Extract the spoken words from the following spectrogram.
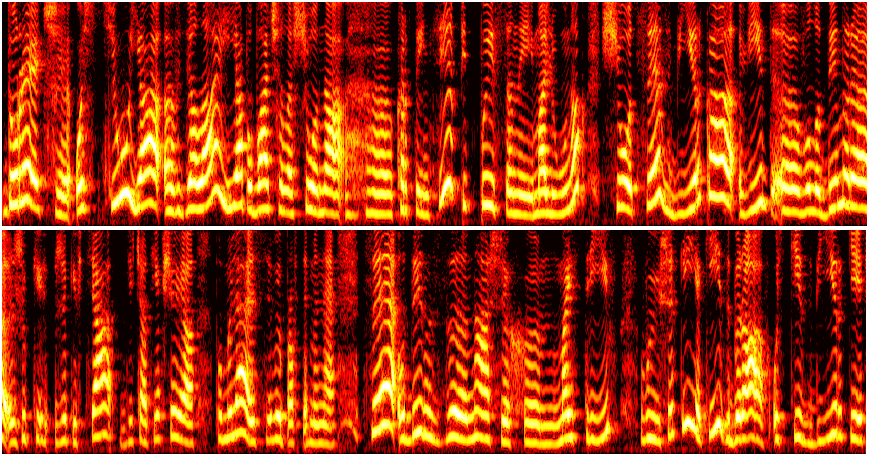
До речі, ось цю я е, взяла і я побачила, що на е, картинці підписаний малюнок, що це збірка від е, Володимира Жуківця. Дівчат, якщо я помиляюсь, виправте мене. Це один з наших е, майстрів вишивки, який збирав ось ці збірки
